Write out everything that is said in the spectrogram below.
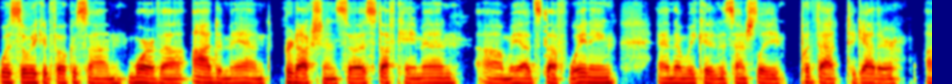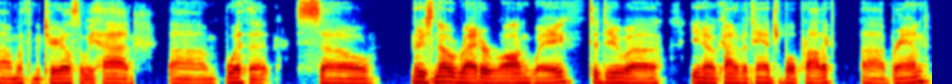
was so we could focus on more of a on-demand production. So as stuff came in, um, we had stuff waiting, and then we could essentially put that together um, with the materials that we had um, with it. So there's no right or wrong way to do a you know kind of a tangible product uh, brand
